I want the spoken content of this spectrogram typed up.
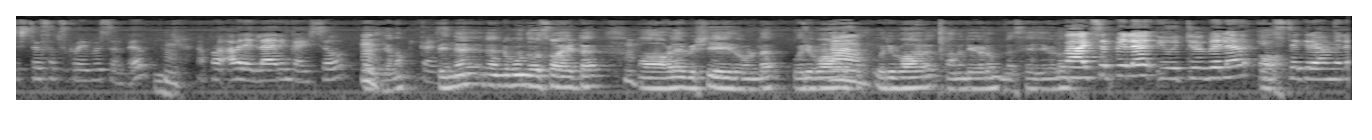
സിസ്റ്റർ സബ്സ്ക്രൈബേഴ്സ് ഉണ്ട്. അപ്പൊ അവരെല്ലാരും കഴിച്ചോ? കഴിക്കണം. പിന്നെ രണ്ടു മൂന്ന് ദിവസമായിട്ട് അവളെ വിഷ് ചെയ്തുകൊണ്ട് ഒരുപാട് ഒരുപാട് കമന്റുകളും മെസ്സേജുകളും വാട്സപ്പിൽ യൂട്യൂബിൽ ഇൻസ്റ്റഗ്രാമിൽ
